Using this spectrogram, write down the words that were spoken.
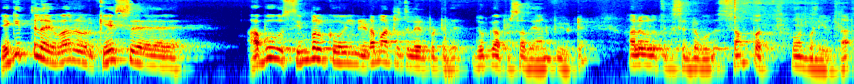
எகிப்தில் இவ்வாறு ஒரு கேஸ் அபு சிம்பல் கோயிலின் இடமாற்றத்தில் ஏற்பட்டது. துர்கா பிரசாதை அனுப்பிவிட்டு அலுவலகத்துக்கு சென்றபோது சம்பத் ஃபோன் பண்ணியிருந்தார்.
